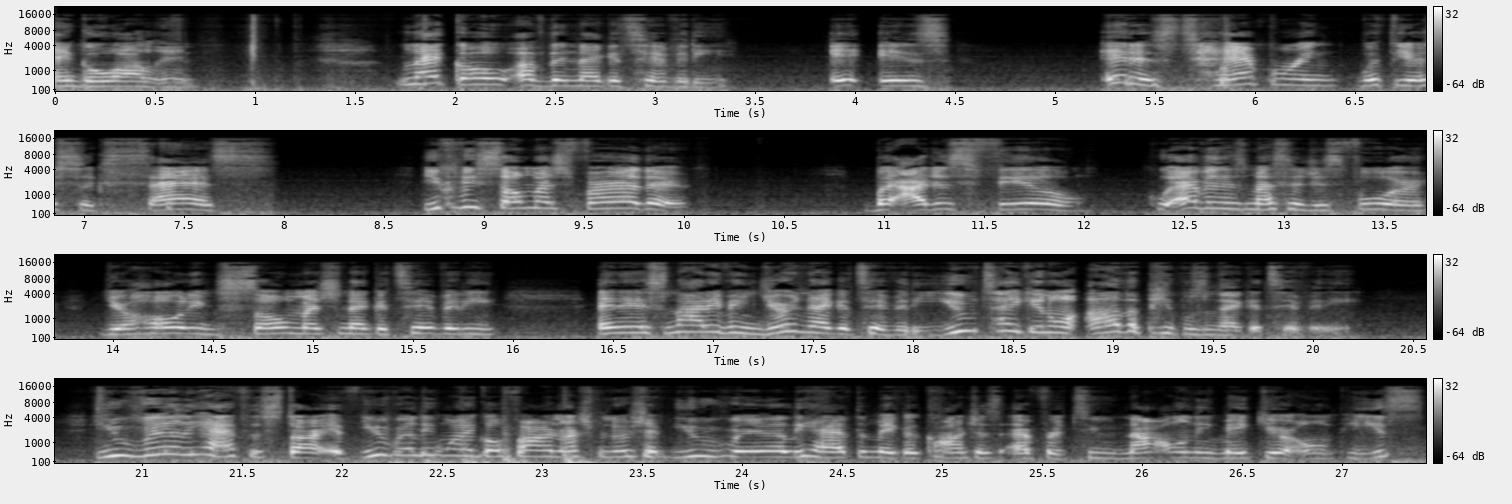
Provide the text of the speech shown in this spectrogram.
and go all in. Let go of the negativity. It is, it is tampering with your success. You could be so much further. But I just feel whoever this message is for, you're holding so much negativity. And it's not even your negativity. You taking on other people's negativity. You really have to start. If you really want to go far in entrepreneurship, you really have to make a conscious effort to not only make your own peace.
